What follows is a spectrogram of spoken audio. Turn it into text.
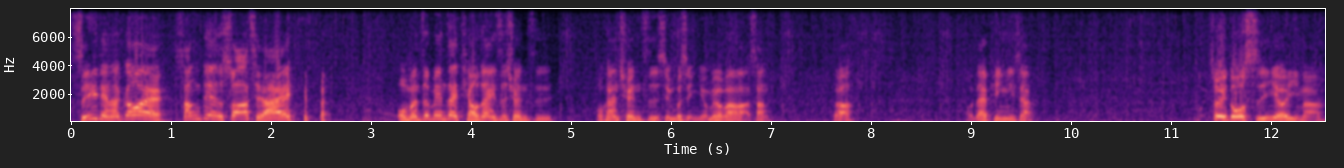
十一点了，各位，商店刷起来。我们这边再挑战一次全职，我看全职行不行，有没有办法上，对吧？我再拼一下，最多十一而已吗？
